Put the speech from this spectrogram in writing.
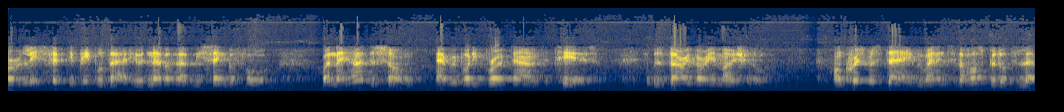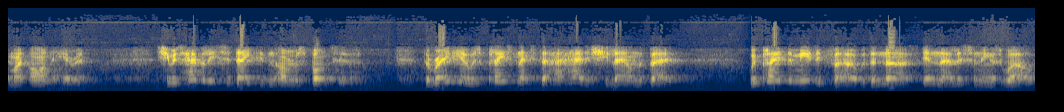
were at least 50 people there who had never heard me sing before. When they heard the song, everybody broke down into tears. It was very, very emotional. On Christmas Day, we went into the hospital to let my aunt hear it. She was heavily sedated and unresponsive. The radio was placed next to her head as she lay on the bed. We played the music for her with the nurse in there listening as well.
